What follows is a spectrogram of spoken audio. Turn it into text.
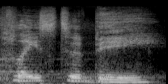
place to be.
